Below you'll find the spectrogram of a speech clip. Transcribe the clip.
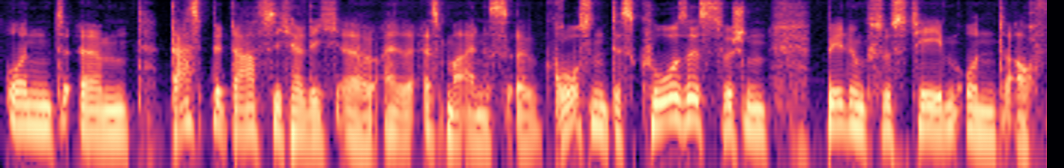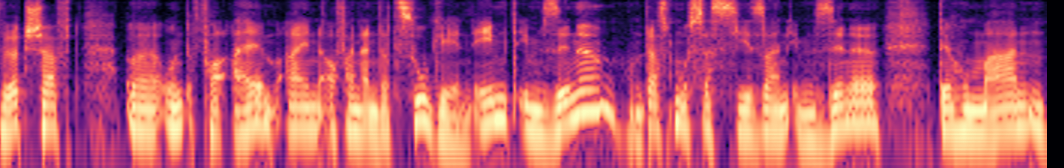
Und ähm, das bedarf sicherlich äh, erstmal eines äh, großen Diskurses zwischen Bildungssystem und auch Wirtschaft äh, und vor allem ein aufeinander zugehen. Eben im Sinne, und das muss das Ziel sein, im Sinne der humanen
